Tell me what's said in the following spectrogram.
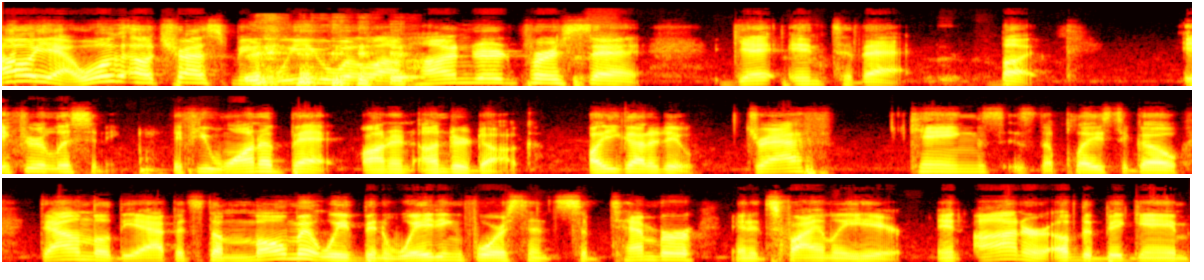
Oh yeah, well, oh, trust me, we will hundred percent get into that. But if you're listening, if you want to bet on an underdog, all you got to do DraftKings is the place to go. Download the app. It's the moment we've been waiting for since September, and it's finally here. In honor of the big game,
